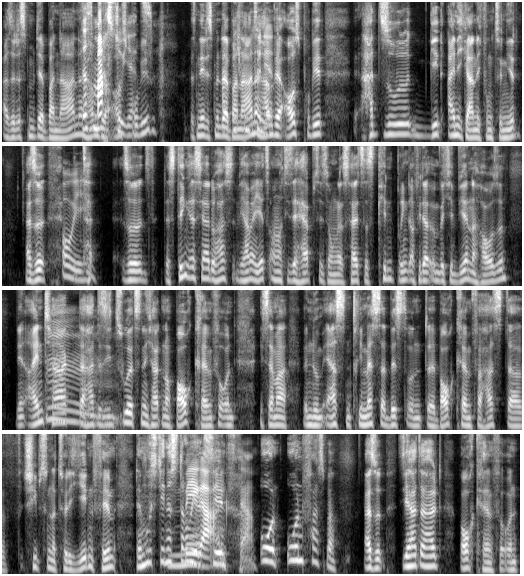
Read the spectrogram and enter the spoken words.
Also das mit der Banane Das haben machst wir du jetzt. ausprobiert. Das, nee, das mit der Hat nicht Banane haben wir ausprobiert. Hat so, geht eigentlich gar nicht funktioniert. Also Oh je. So das Ding ist ja, du hast, wir haben ja jetzt auch noch diese Herbstsaison. Das heißt, das Kind bringt auch wieder irgendwelche Viren nach Hause. Den einen Tag, da hatte Mm. sie zusätzlich halt noch Bauchkrämpfe und ich sag mal, wenn du im ersten Trimester bist und äh, Bauchkrämpfe hast, da schiebst du natürlich jeden Film. Dann musst du dir eine Story Mega erzählen. Angst, ja. Un unfassbar. Also sie hatte halt Bauchkrämpfe und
